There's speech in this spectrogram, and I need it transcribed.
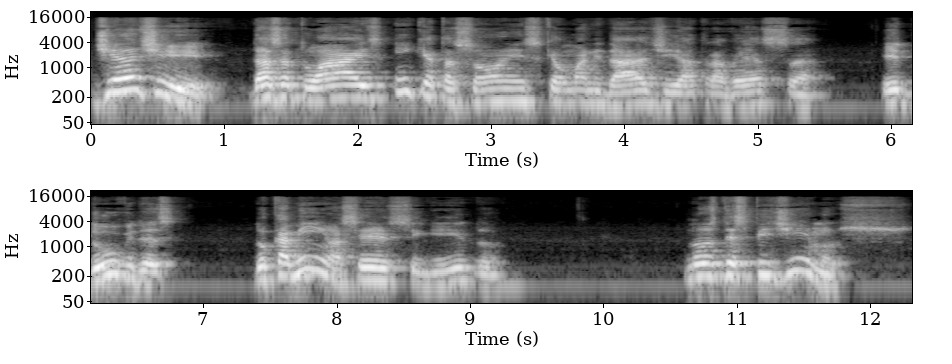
Diante das atuais inquietações que a humanidade atravessa e dúvidas do caminho a ser seguido, nos despedimos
